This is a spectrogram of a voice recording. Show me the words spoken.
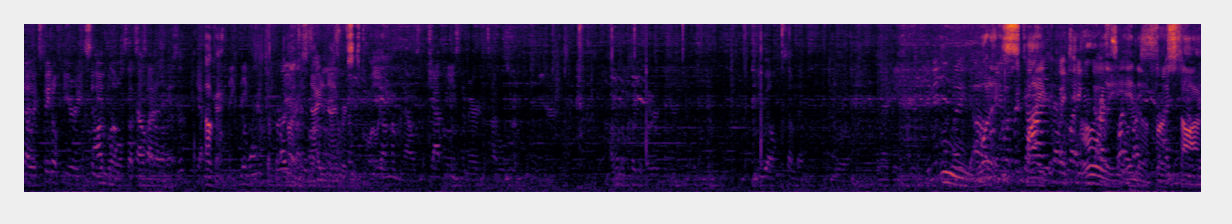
No, it's Fatal Fury, City of Wolves. That's the title of it. Yeah. Okay. Alright, 99 versus Morley. don't remember now. It's the Japanese and Ooh, what a spike early into the first stock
